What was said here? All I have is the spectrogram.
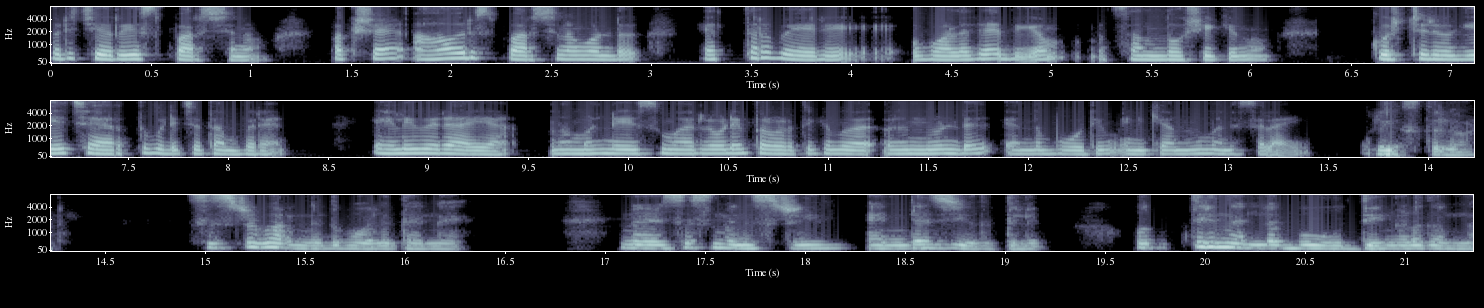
ഒരു ചെറിയ സ്പർശനം. പക്ഷെ ആ ഒരു സ്പർശനം കൊണ്ട് എത്ര പേര് വളരെയധികം സന്തോഷിക്കുന്നു. കുഷ്ഠരോഗിയെ ചേർത്ത് പിടിച്ച തമ്പുരാൻ എളിവരായ നമ്മൾ നേഴ്സുമാരിലൂടെയും പ്രവർത്തിക്കുന്നുണ്ട് എന്ന ബോധ്യം എനിക്ക് അന്ന് മനസ്സിലായി. സിസ്റ്റർ പറഞ്ഞതുപോലെ തന്നെ നഴ്സസ് മിനിസ്ട്രി എന്റെ ജീവിതത്തിൽ ഒത്തിരി നല്ല ബോധ്യങ്ങൾ തന്ന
